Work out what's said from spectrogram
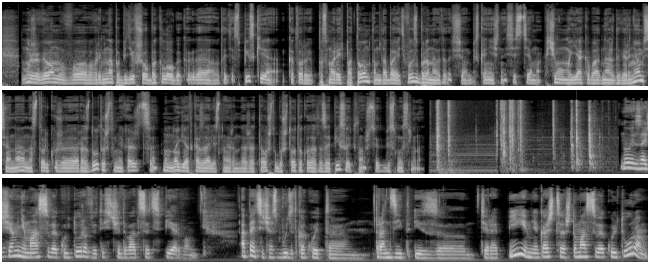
Мы живем в, во времена победившего бэклога, когда вот эти списки, которые посмотреть потом, там добавить в избранное, вот это все бесконечная система, к чему мы якобы однажды вернемся, она настолько уже раздута, что мне кажется, ну, многие отказались, наверное, даже от того, чтобы что-то куда-то записывать, потому что все это бессмысленно. Ну и зачем мне массовая культура в 2021? Опять сейчас будет какой-то транзит из э, терапии. Мне кажется, что массовая культура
